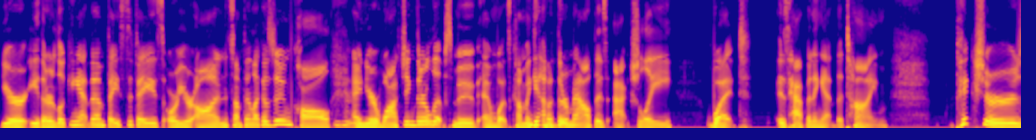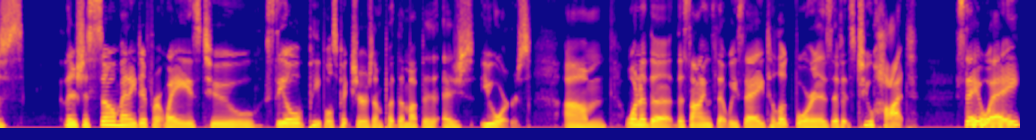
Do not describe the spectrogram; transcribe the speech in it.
you're either looking at them face to face or you're on something like a Zoom call mm-hmm. and you're watching their lips move and what's coming out of their mouth is actually what is happening at the time. Pictures there's just so many different ways to steal people's pictures and put them up a- as yours um, one of the the signs that we say to look for is if it's too hot stay away.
